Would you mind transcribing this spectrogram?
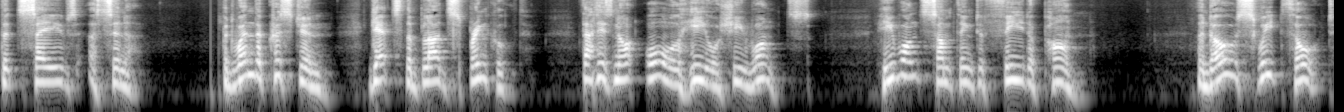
that saves a sinner. But when the Christian gets the blood sprinkled, that is not all he or she wants. He wants something to feed upon. And oh, sweet thought!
